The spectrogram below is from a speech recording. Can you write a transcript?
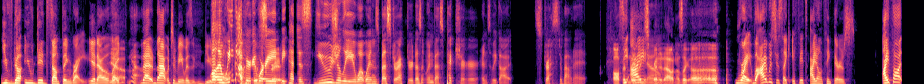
you've done you did something right. You know, like Yeah. Yeah. that that to me was beautiful. Well, and we got very worried great. because usually what wins best director doesn't win best picture, and so we got stressed about it. Often See, they like I- spread it out, and I was like, uh right. Well, I was just like, if it's, I don't think there's. I thought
